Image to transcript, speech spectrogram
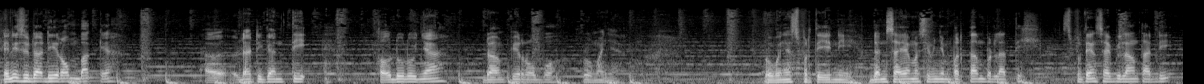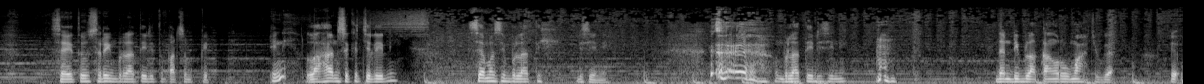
ini sudah dirombak ya, uh, udah diganti. Kalau dulunya udah hampir roboh rumahnya. Rumahnya seperti ini dan saya masih menyempatkan berlatih. Seperti yang saya bilang tadi, saya itu sering berlatih di tempat sempit. Ini lahan sekecil ini saya masih berlatih di sini. berlatih di sini. dan di belakang rumah juga. Yuk.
